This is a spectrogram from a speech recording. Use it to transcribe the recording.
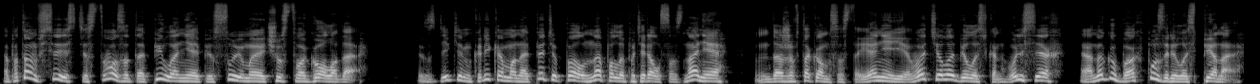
а потом всё естество затопило неописуемое чувство голода. С диким криком он опять упал на пол и потерял сознание, даже в таком состоянии его тело билось в конвульсиях, а на губах пузырилась пена.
